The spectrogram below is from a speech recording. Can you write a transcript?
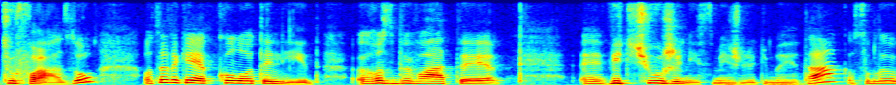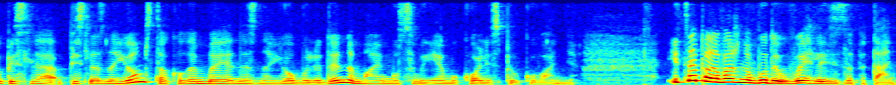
цю фразу. Оце таке, як колоти лід, розбивати відчуженість між людьми, так? особливо після, після знайомства, коли ми незнайому людину маємо у своєму колі спілкування. І це переважно буде у вигляді запитань.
